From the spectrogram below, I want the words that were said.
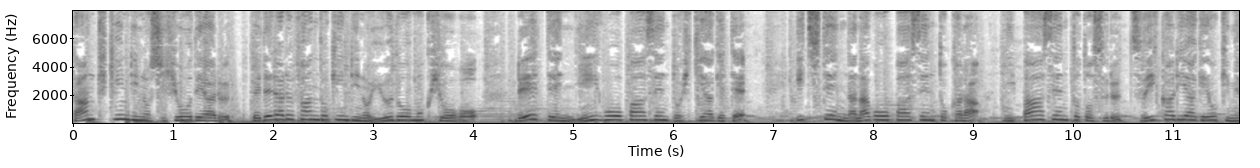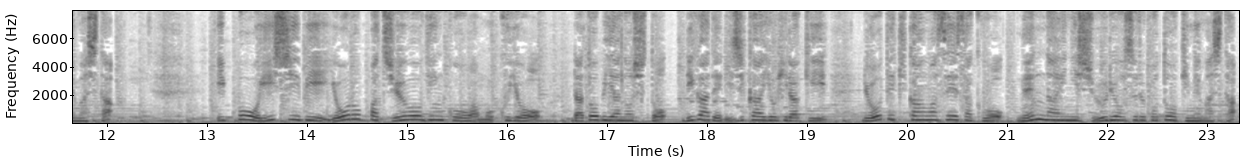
短期金利の指標であるフェデラルファンド金利の誘導目標を0.25%引き上げて1.75%から2%とする追加利上げを決めました。一方 ECB ヨーロッパ中央銀行は木曜ラトビアの首都リガで理事会を開き量的緩和政策を年内に終了することを決めました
